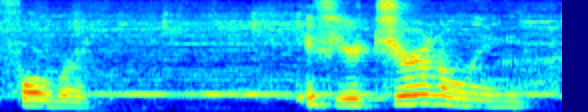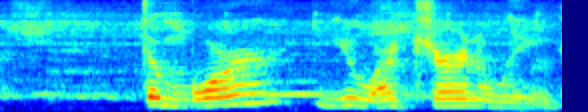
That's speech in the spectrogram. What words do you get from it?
forward. If you're journaling, the more you are journaling,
